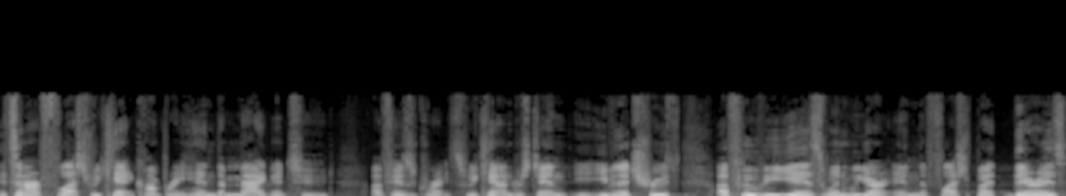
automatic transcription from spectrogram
It's in our flesh. We can't comprehend the magnitude of His grace. We can't understand even the truth of who He is when we are in the flesh. But there is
